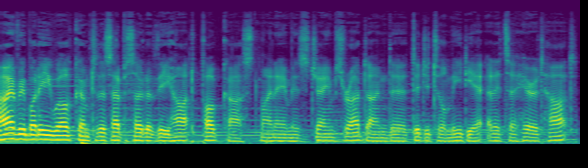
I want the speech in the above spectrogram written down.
Hi, everybody. Welcome to this episode of the Heart Podcast. My name is James Rudd. I'm the digital media editor here at Heart.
